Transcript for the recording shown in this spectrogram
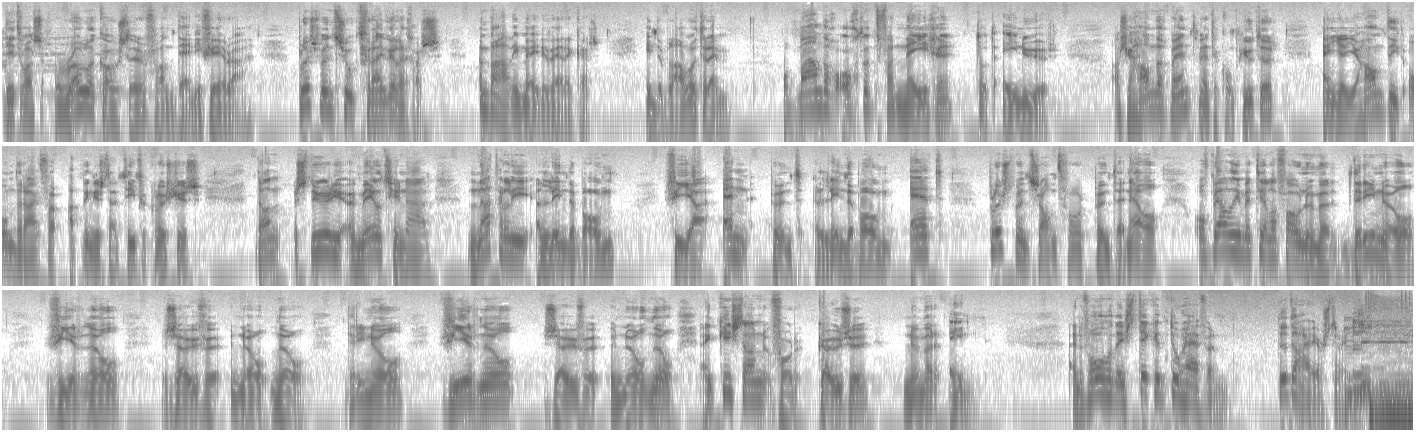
Dit was Rollercoaster van Danny Vera. Pluspunt zoekt vrijwilligers. Een Bali-medewerker. In de blauwe tram. Op maandagochtend van 9 tot 1 uur. Als je handig bent met de computer en je je hand niet omdraait voor administratieve klusjes... dan stuur je een mailtje naar Nathalie Lindeboom via n.lindeboom.plus.zandvoort.nl of bel je met telefoonnummer 30 40 700. 30 40 700. En kies dan voor keuze nummer 1. En de volgende is Ticket to Heaven, The Dire Straits.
